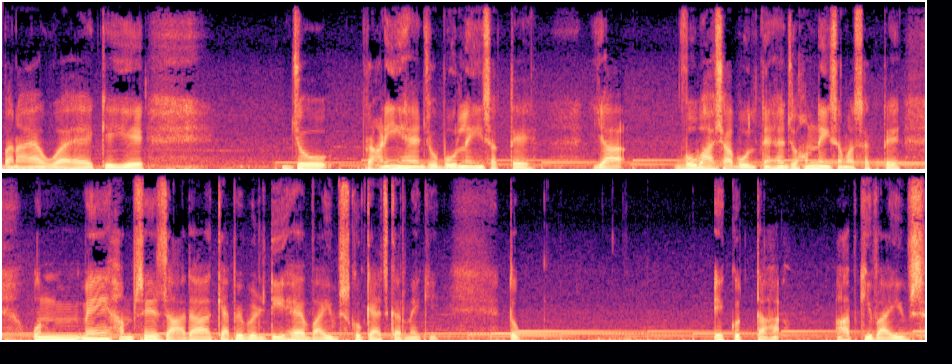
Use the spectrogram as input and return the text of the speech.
बनाया हुआ है कि ये जो प्राणी हैं, जो बोल नहीं सकते या वो भाषा बोलते हैं जो हम नहीं समझ सकते, उनमें हमसे ज़्यादा कैपेबिलिटी है वाइब्स को कैच करने की। तो एक कुत्ता आपकी वाइब्स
